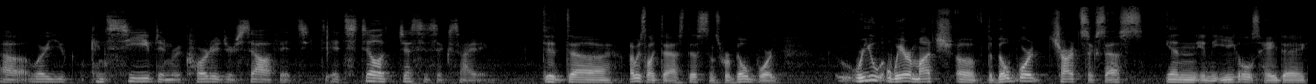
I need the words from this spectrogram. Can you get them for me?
uh, where you conceived and recorded yourself, it's it's still just as exciting. Did uh, I always like to ask this since we're Billboard? Were you aware much of the Billboard chart success in, in the Eagles' heyday,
